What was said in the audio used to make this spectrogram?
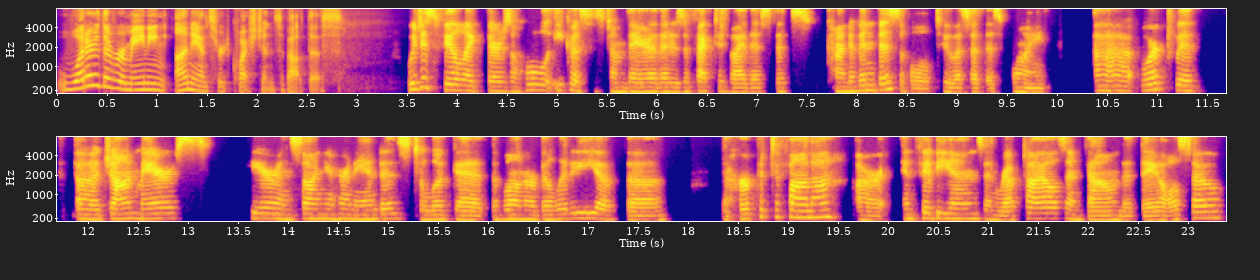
what are the remaining unanswered questions about this? We just feel like there's a whole ecosystem there that is affected by this that's kind of invisible to us at this point. Uh, worked with uh, John Maerz here and Sonia Hernandez to look at the vulnerability of the, the herpetofauna, our amphibians and reptiles, and found that they also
